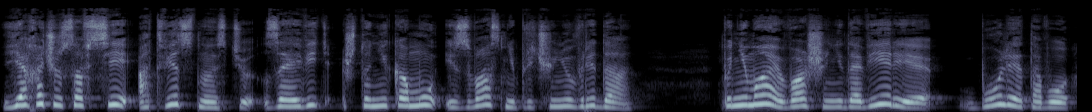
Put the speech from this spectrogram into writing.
«Я хочу со всей ответственностью заявить, что никому из вас не причиню вреда. Понимаю ваше недоверие, более того,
